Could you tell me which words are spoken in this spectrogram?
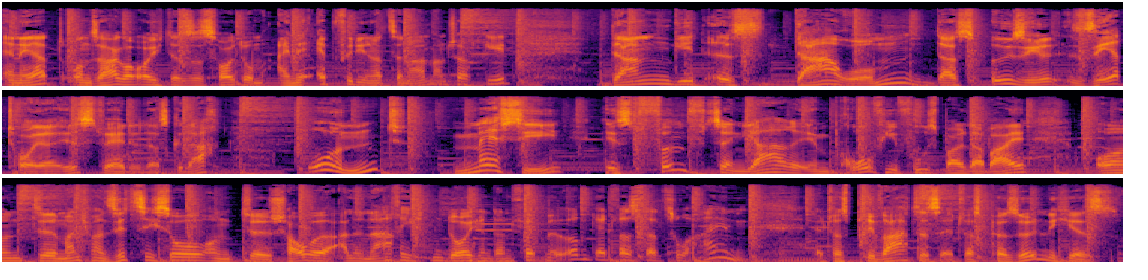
ernährt und sage euch, dass es heute um eine App für die Nationalmannschaft geht. Dann geht es darum, dass Özil sehr teuer ist. Wer hätte das gedacht? Und Messi ist 15 Jahre im Profifußball dabei und äh, manchmal sitze ich so und äh, schaue alle Nachrichten durch und dann fällt mir irgendetwas dazu ein. Etwas Privates, etwas Persönliches.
